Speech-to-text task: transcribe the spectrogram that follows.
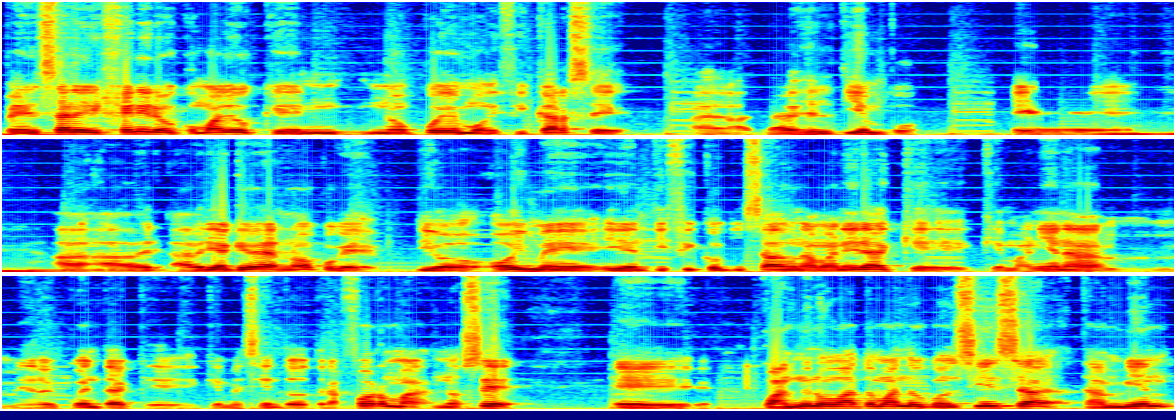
pensar el género como algo que no puede modificarse a, través del tiempo. Eh, habría que ver, ¿no? Porque, digo, hoy me identifico quizá de una manera que, mañana me doy cuenta que, me siento de otra forma. No sé, eh, cuando uno va tomando conciencia, también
